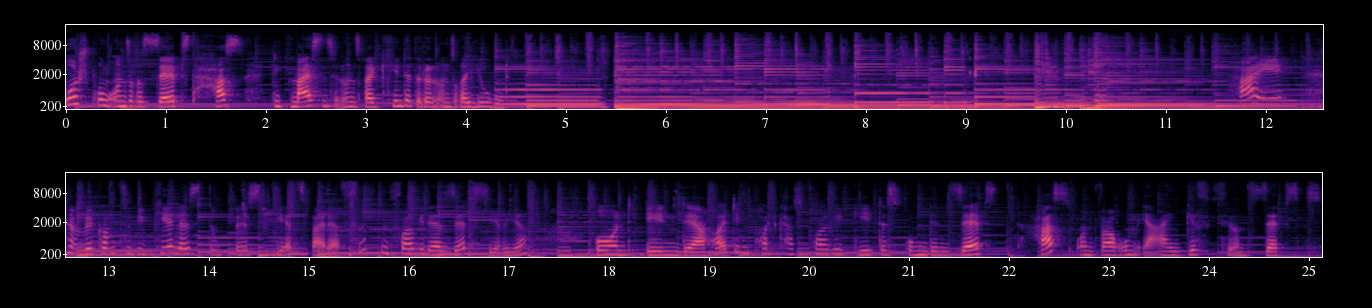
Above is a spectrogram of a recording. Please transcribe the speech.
Ursprung unseres Selbsthass liegt meistens in unserer Kindheit oder in unserer Jugend. Hi, willkommen zu Be Peerless. Du bist jetzt bei der fünften Folge der Selbstserie. Und in der heutigen Podcast-Folge geht es um den Selbsthass und warum er ein Gift für uns selbst ist.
